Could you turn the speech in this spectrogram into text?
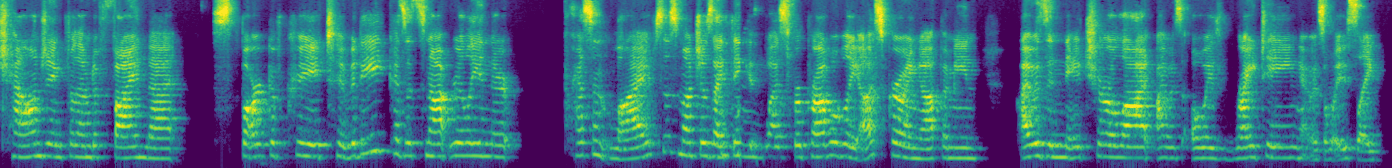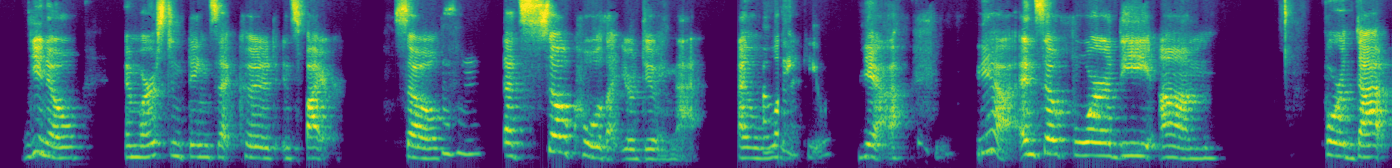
challenging for them to find that spark of creativity because it's not really in their present lives as much as I think it mm-hmm. was for probably us growing up. I mean, I was in nature a lot. I was always writing. I was always like, you know, immersed in things that could inspire. So mm-hmm. that's so cool that you're doing that. I oh, love thank it. you. Yeah. Yeah. And so for the um for that,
